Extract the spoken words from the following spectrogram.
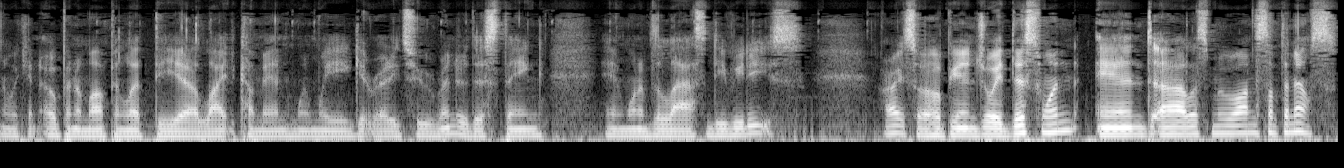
and we can open them up and let the uh, light come in when we get ready to render this thing in one of the last DVDs. Alright, so I hope you enjoyed this one, and uh, let's move on to something else.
